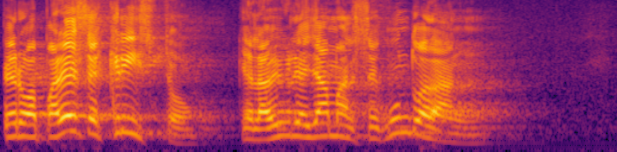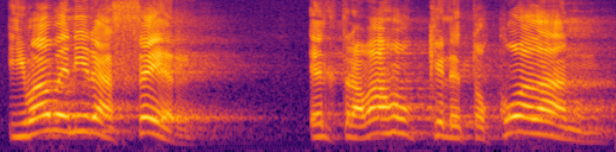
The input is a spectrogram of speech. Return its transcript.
Pero aparece Cristo que la Biblia llama el segundo Adán, y va a venir a hacer el trabajo que le tocó a Adán,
